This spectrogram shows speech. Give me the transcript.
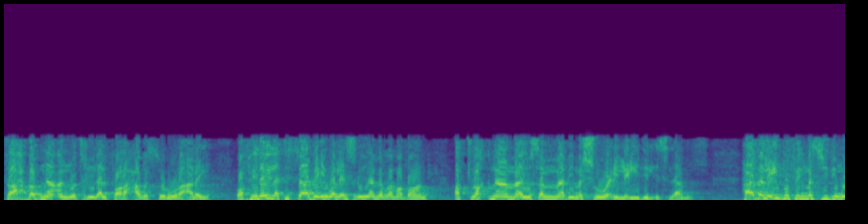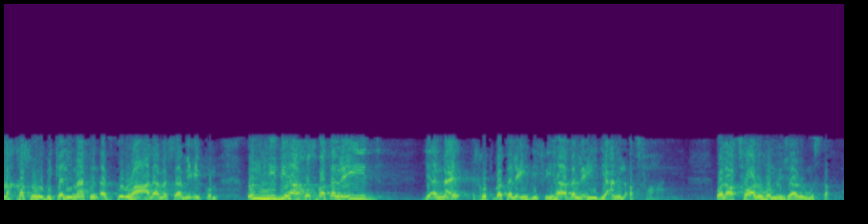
فأحببنا أن ندخل الفرح والسرور عليه. وفي ليلة السابع والعشرين من رمضان أطلقنا ما يسمى بمشروع العيد الإسلامي. هذا العيد في المسجد ملخصه بكلمات أذكرها على مسامعكم. أنهي بها خطبة العيد؟ لأن خطبة العيد في هذا العيد عن الأطفال. والأطفال هم رجال المستقبل.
